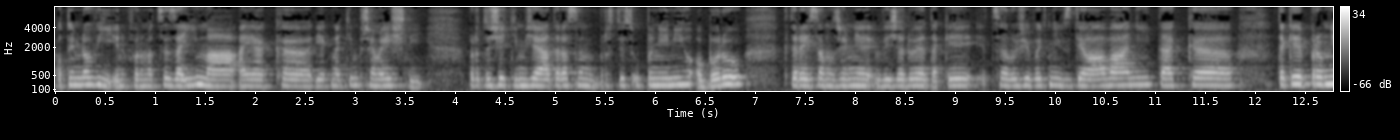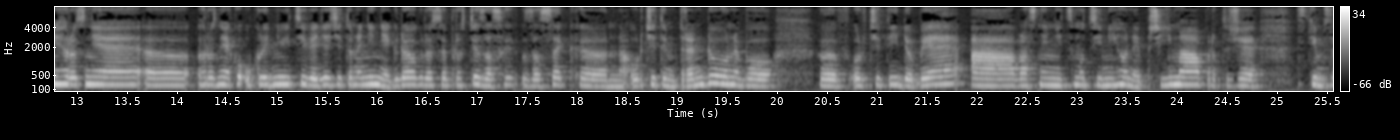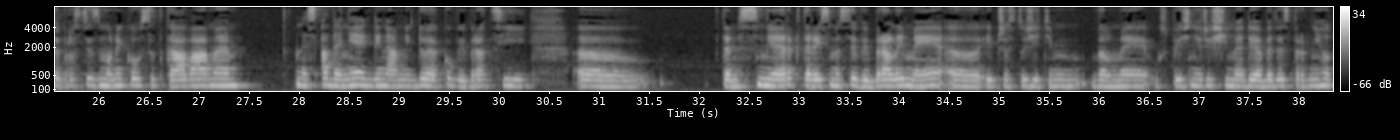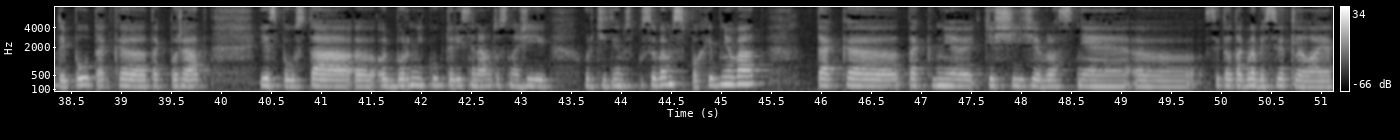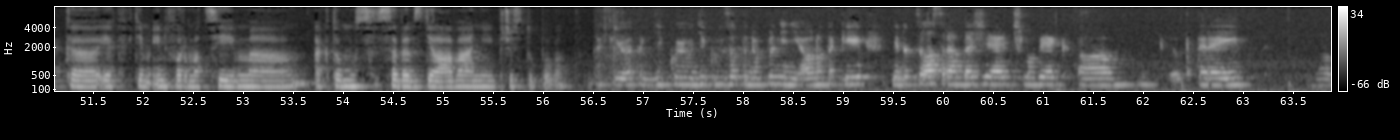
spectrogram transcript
o ty nové informace zajímá a jak, jak nad tím přemýšlí protože tím, že já teda jsem prostě z úplně jiného oboru, který samozřejmě vyžaduje taky celoživotní vzdělávání, tak, eh, tak je pro mě hrozně, eh, hrozně jako uklidňující vědět, že to není někdo, kdo se prostě zasek, eh, na určitým trendu nebo v určitý době a vlastně nic moc jiného nepřijímá, protože s tím se prostě s Monikou setkáváme dnes a denně, kdy nám někdo jako vyvrací ten směr, který jsme si vybrali my, eh, i přesto, že tím velmi úspěšně řešíme diabetes prvního typu, tak, eh, tak pořád je spousta eh, odborníků, který se nám to snaží určitým způsobem spochybňovat, tak, tak mě těší, že vlastně si to takhle vysvětlila, jak, jak k těm informacím a k tomu sebevzdělávání přistupovat. Tak jo, tak děkuji, děkuji za to doplnění. A ono taky je docela sranda, že člověk, um, který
